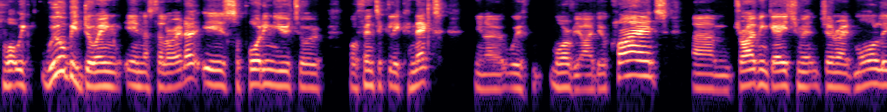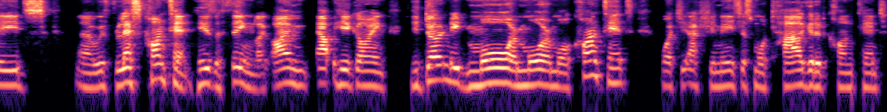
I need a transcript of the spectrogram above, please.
what we will be doing in Accelerator is supporting you to authentically connect, you know, with more of your ideal clients, um, drive engagement, generate more leads uh, with less content. Here's the thing: like I'm out here going, you don't need more and more and more content. What you actually need is just more targeted content.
